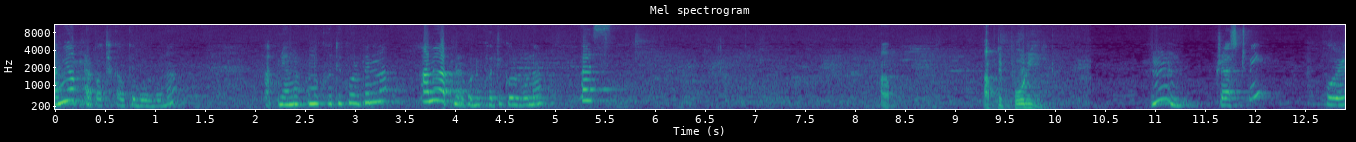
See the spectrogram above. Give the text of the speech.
আমিও আপনার কথা কাউকে বলব না। আপনি আমার কোনো ক্ষতি করবেন না। আমিও আপনার কোনো ক্ষতি করব না। ব্যাস। আপনি পড়ি হুম ট্রাস্ট মি পরে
